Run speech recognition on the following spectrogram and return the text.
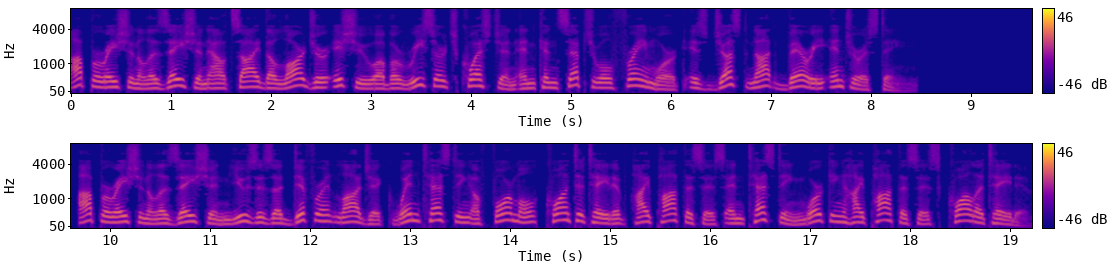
operationalization outside the larger issue of a research question and conceptual framework is just not very interesting. Operationalization uses a different logic when testing a formal quantitative hypothesis and testing working hypothesis qualitative.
